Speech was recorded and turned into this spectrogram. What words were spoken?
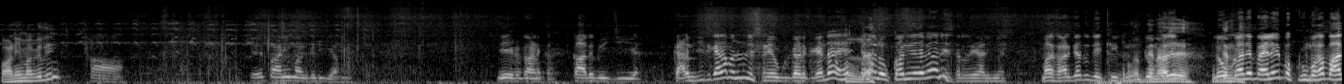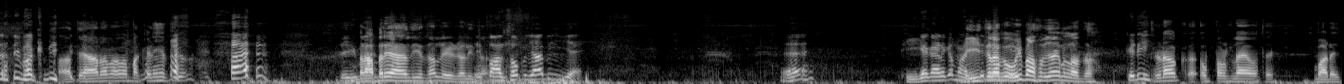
ਪਾਣੀ ਮੰਗਦੀ? ਹਾਂ। ਇਹ ਪਾਣੀ ਮੰਗਦੀ ਆ ਹੁਣ। ਦੇਖ ਕਣਕ ਕਦ ਬੀਜੀ ਆ। ਕਰਮਜੀਤ ਕਹਿੰਦਾ ਮੈਨੂੰ ਨਿਸਰੇ ਆਊਗੀ ਕਣਕ ਕਹਿੰਦਾ ਇਹ ਕਹਿੰਦਾ ਲੋਕਾਂ ਦੀਆਂ ਤਾਂ ਕਹਿੰਦਾ ਨਿਸਰਨੇ ਵਾਲੀਆਂ। ਮੈਂ ਖੜ ਜਾ ਤੂੰ ਦੇਖੀ ਤੂੰ ਲੋਕਾਂ ਦੇ ਚ- ਲੋਕਾਂ ਦੇ ਪਹਿਲੇ ਹੀ ਪੱਕੂ ਮੈਂ ਕਿਹਾ ਬਾਅਦ ਵਿੱਚ ਪੱਕਦੀ। ਆ ਤਿਆਰ ਆ ਬਾਬਾ ਪੱਕਣੀ ਹੈ ਪਿਓ ਦੇਖ ਬਰਾਬਰ ਆ ਜਾਂਦੀ ਤਾਂ ਲੇਟ ਵਾਲੀ ਇਹ ਤਾਂ। 550 ਬੀਜ ਹੈ। ਹੈ? ਠੀਕ ਹੈ ਕਣਕ ਬਣ ਬੀਜ ਤੇਰਾ ਉਹ ਵੀ 550 ਮੈਨੂੰ ਲੱਗਦਾ। ਕਿਹੜੀ? ਜਿਹੜਾ ਉਹ ਉੱਪਰ ਲਾਇਆ ਉੱਥੇ ਬਾੜੇ ਚ।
